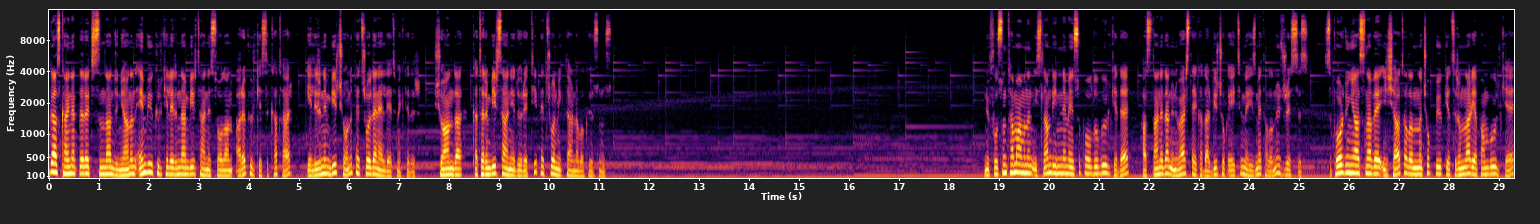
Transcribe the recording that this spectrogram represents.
gaz kaynakları açısından dünyanın en büyük ülkelerinden bir tanesi olan Arap ülkesi Katar, gelirinin birçoğunu petrolden elde etmektedir. Şu anda Katar'ın bir saniyede ürettiği petrol miktarına bakıyorsunuz. Nüfusun tamamının İslam dinine mensup olduğu bu ülkede hastaneden üniversiteye kadar birçok eğitim ve hizmet alanı ücretsiz. Spor dünyasına ve inşaat alanına çok büyük yatırımlar yapan bu ülke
